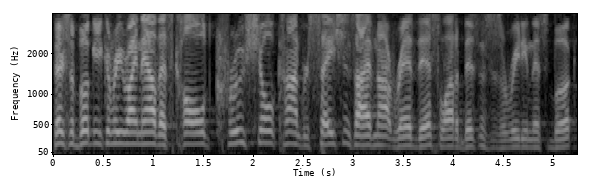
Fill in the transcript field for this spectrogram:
There's a book you can read right now that's called Crucial Conversations. I have not read this. A lot of businesses are reading this book.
